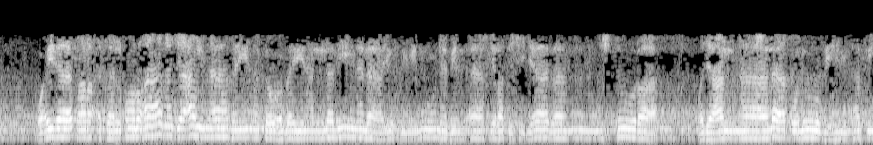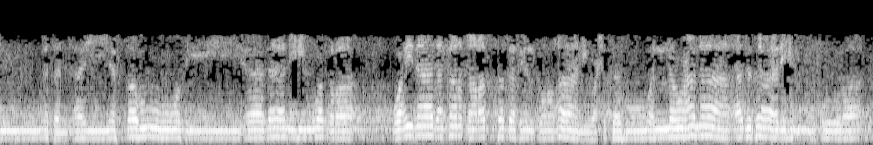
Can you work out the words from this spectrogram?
وإذا قرأت القرآن جعلنا بينك وبين الذين لا يؤمنون بالآخرة حجابا مستورا وجعلنا على قلوبهم أكنة أن يفقهوا وفي آذانهم وقرا وإذا ذكرت ربك في القرآن وحده ولوا على أدبارهم نفورا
